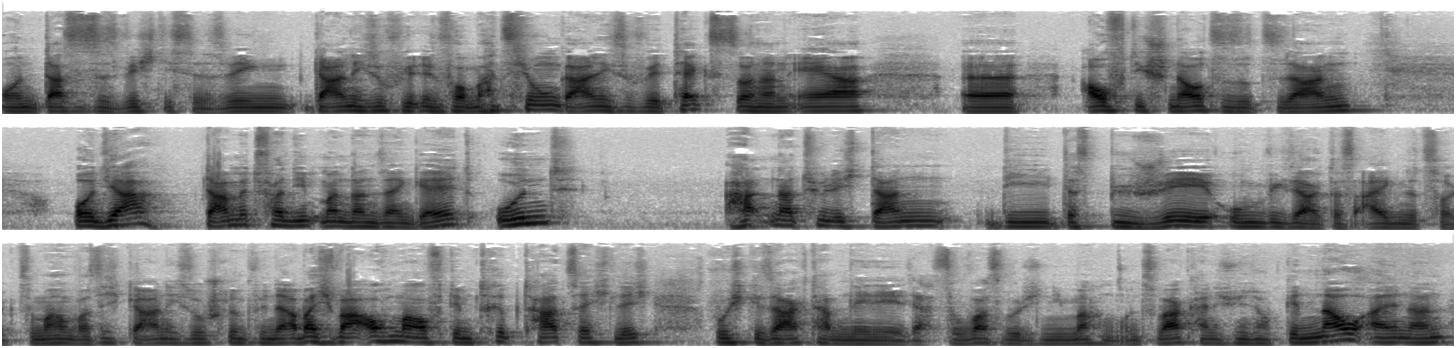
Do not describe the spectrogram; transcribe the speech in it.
Und das ist das Wichtigste. Deswegen gar nicht so viel Information, gar nicht so viel Text, sondern eher äh, auf die Schnauze sozusagen. Und ja, damit verdient man dann sein Geld und hat natürlich dann die, das Budget, um, wie gesagt, das eigene Zeug zu machen, was ich gar nicht so schlimm finde. Aber ich war auch mal auf dem Trip tatsächlich, wo ich gesagt habe, nee, nee, das, sowas würde ich nie machen. Und zwar kann ich mich noch genau erinnern,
